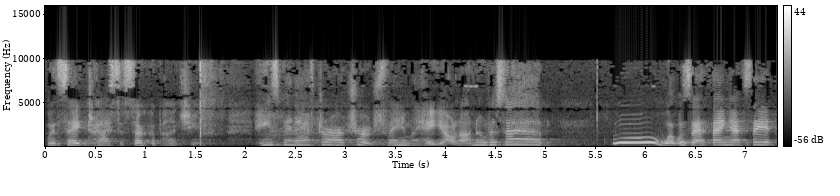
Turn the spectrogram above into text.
When Satan tries to sucker punch you, he's been after our church family. Hey, y'all not notice that? Woo, what was that thing I said?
